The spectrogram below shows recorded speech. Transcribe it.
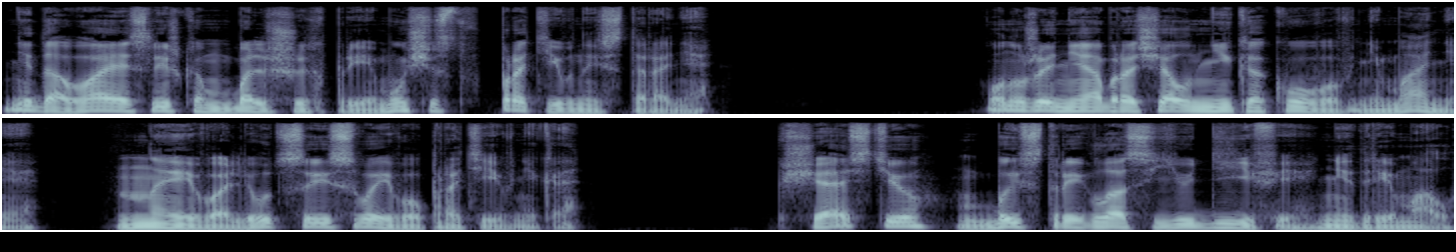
не давая слишком больших преимуществ противной стороне. Он уже не обращал никакого внимания на эволюции своего противника. К счастью, быстрый глаз Юдифи не дремал.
